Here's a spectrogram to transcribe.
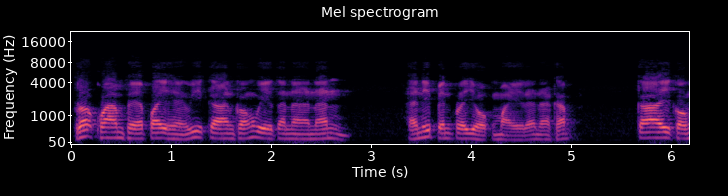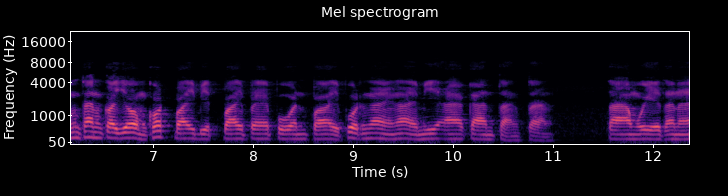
เพราะความแผ่ไปแห่งวิการของเวทนานั้น อันนี้เป็นประโยคใหม่แล้วนะครับ กายของท่านก็ย่อมคดไปบิดไปแปรปวนไป พูดง่ายง่ายมีอาการต่างๆ ตามเวทนา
